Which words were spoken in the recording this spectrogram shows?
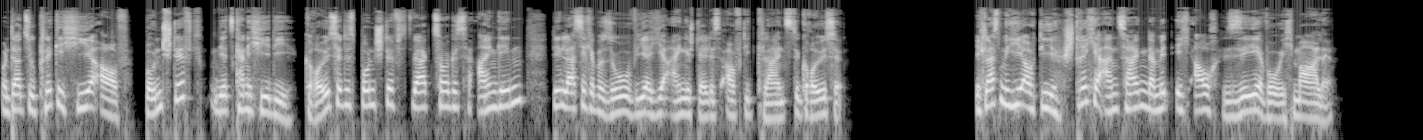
Und dazu klicke ich hier auf Buntstift. Und jetzt kann ich hier die Größe des Buntstiftwerkzeuges eingeben. Den lasse ich aber so, wie er hier eingestellt ist, auf die kleinste Größe. Ich lasse mir hier auch die Striche anzeigen, damit ich auch sehe, wo ich male.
